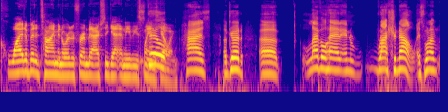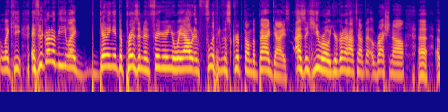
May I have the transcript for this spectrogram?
quite a bit of time in order for him to actually get any of these plans Still going. has a good uh level head and rationale. Is what I'm like. He, if you're gonna be like getting into prison and figuring your way out and flipping the script on the bad guys as a hero, you're gonna have to have that rationale. Uh, uh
